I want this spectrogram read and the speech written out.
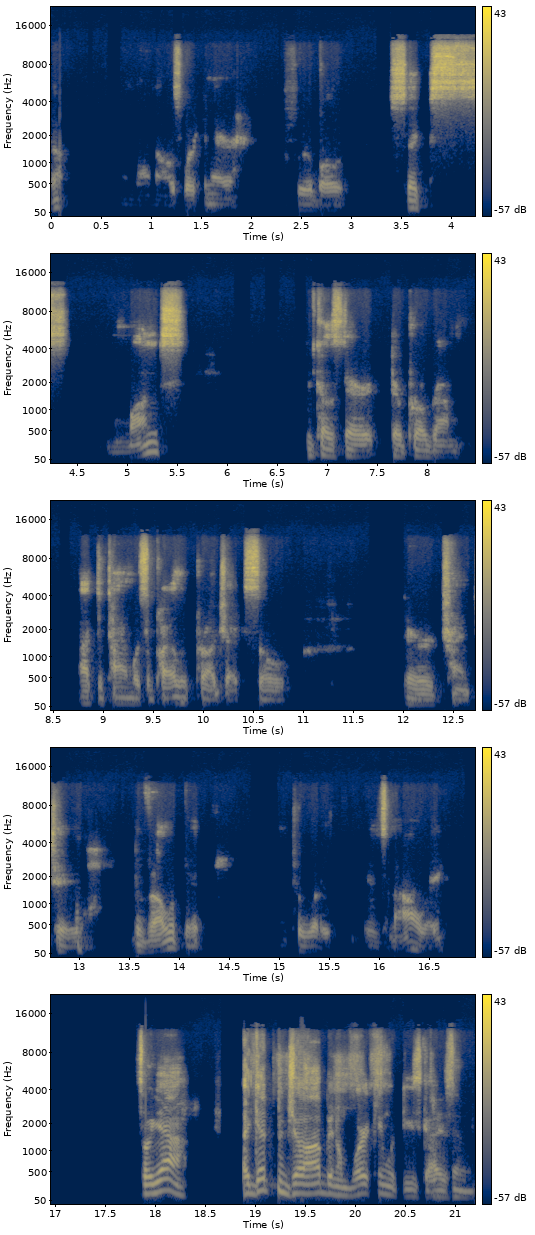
yeah. And then I was working there for about six months because their their program at the time was a pilot project. So they're trying to develop it into what it is now. Eh? So yeah, I get the job and I'm working with these guys and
